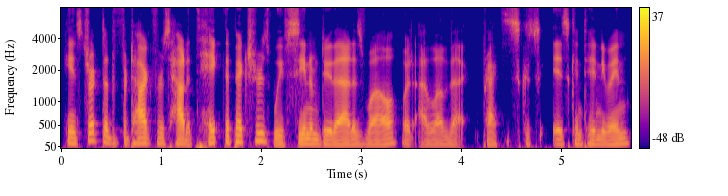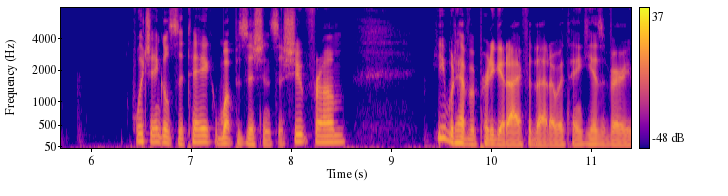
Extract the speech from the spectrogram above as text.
He instructed the photographers how to take the pictures. We've seen him do that as well, which I love that practice is continuing which angles to take, what positions to shoot from. He would have a pretty good eye for that, I would think. He has a very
